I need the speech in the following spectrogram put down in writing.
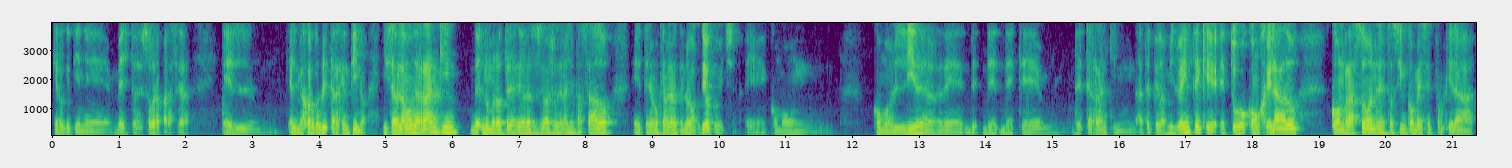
creo que tiene méritos de sobra para ser el, mejor doblista argentino. Y si hablamos de ranking, del número 3 de Horacio Ceballos del año pasado, eh, tenemos que hablar de Novak Djokovic eh, como, un, como el líder de, este, de este ranking ATP 2020, que estuvo congelado con razón en estos cinco meses porque era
